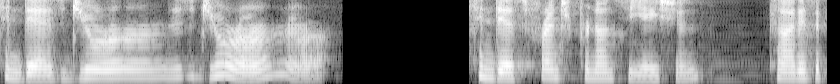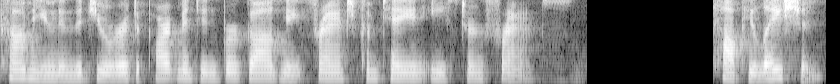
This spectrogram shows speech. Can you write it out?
Condes Jura, Jura Condes French pronunciation Cod is a commune in the Jura department in Burgundy-Franche-Comté in eastern France. Population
